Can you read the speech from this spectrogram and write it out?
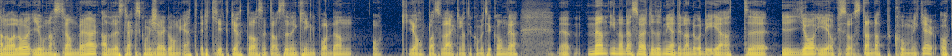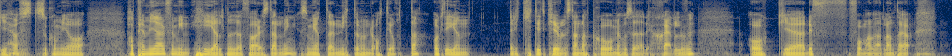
Hallå hallå, Jonas Strandberg här. Alldeles strax kommer vi köra igång ett riktigt gött avsnitt av Stephen King-podden och jag hoppas verkligen att du kommer tycka om det. Eh, men innan dess har jag ett litet meddelande och det är att eh, jag är också stand-up-komiker och i höst så kommer jag ha premiär för min helt nya föreställning som heter 1988 och det är en riktigt kul stand-up-show om jag får säga det själv. Och eh, det får man väl antar jag.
